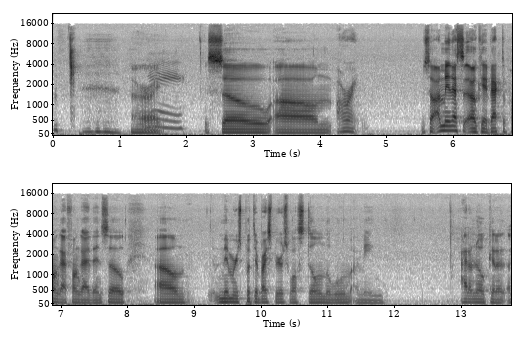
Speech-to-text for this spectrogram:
All right. Yay. So, um, all right. So, I mean, that's okay. Back to fungi, fungi then. So, um, memories put there by spirits while still in the womb. I mean, I don't know. Could a, a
